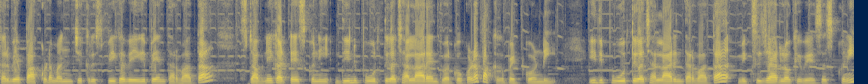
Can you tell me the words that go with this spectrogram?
కరివేపాకు కూడా మంచి క్రిస్పీగా వేగిపోయిన తర్వాత స్టవ్ని కట్టేసుకుని దీన్ని పూర్తిగా చల్లారేంత వరకు కూడా పక్కకు పెట్టుకోండి. ఇది పూర్తిగా చల్లారిన తర్వాత మిక్సీ జార్లోకి వేసేసుకుని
